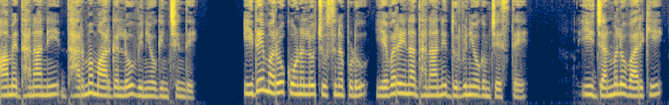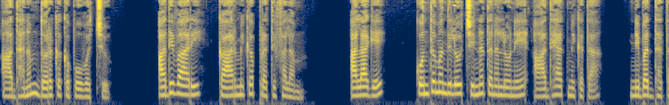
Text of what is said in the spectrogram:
ఆమె ధనాన్ని ధర్మ మార్గంలో వినియోగించింది. ఇదే మరో కోణంలో చూసినప్పుడు ఎవరైనా ధనాన్ని దుర్వినియోగం చేస్తే ఈ జన్మలో వారికి ఆ ధనం దొరకకపోవచ్చు. అది వారి కార్మిక ప్రతిఫలం. అలాగే కొంతమందిలో చిన్నతనంలోనే ఆధ్యాత్మికత నిబద్ధత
